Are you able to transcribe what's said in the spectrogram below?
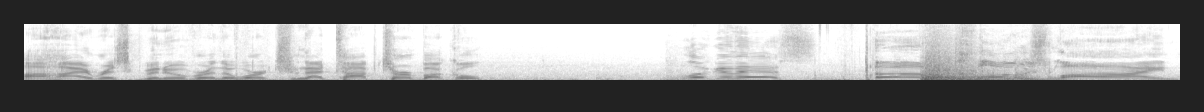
A high-risk maneuver in the works from that top turnbuckle. Look at this. Oh, clothesline!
